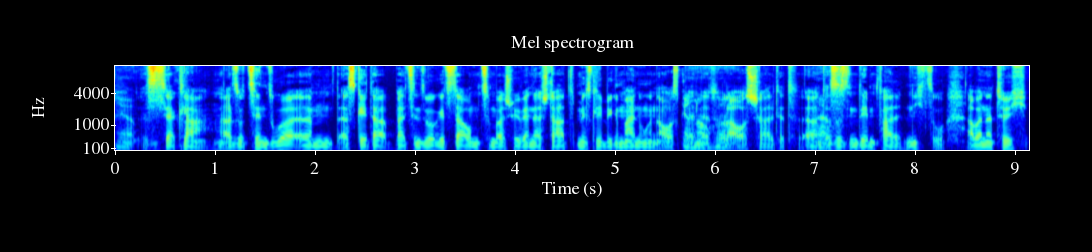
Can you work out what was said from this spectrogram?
Ja. Das ist ja klar. Also Zensur, ähm, es geht da, bei Zensur geht es darum, zum Beispiel, wenn der Staat missliebige Meinungen ausblendet. Genau oder ausschaltet. Äh, ja. Das ist in dem Fall nicht so. Aber natürlich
